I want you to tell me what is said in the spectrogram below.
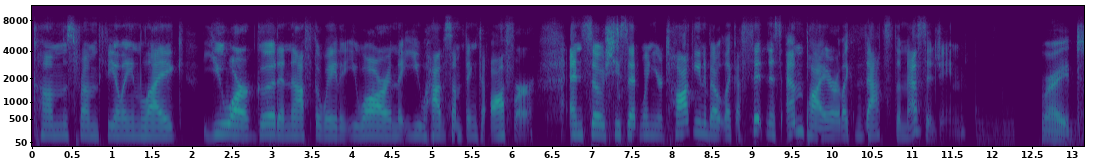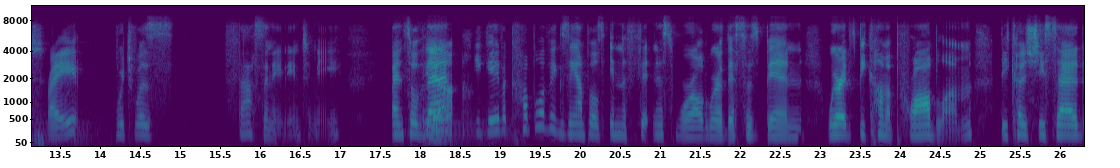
comes from feeling like you are good enough the way that you are and that you have something to offer. And so she said, when you're talking about like a fitness empire, like that's the messaging Right. right? Which was fascinating to me. And so then Yeah. he gave a couple of examples in the fitness world where this has been, where it's become a problem. Because she said,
